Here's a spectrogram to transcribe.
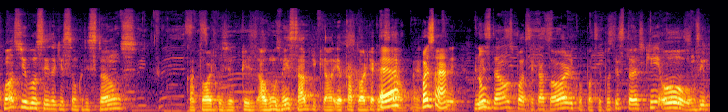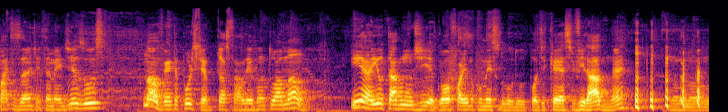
Quantos de vocês aqui são cristãos, católicos? Porque alguns nem sabem que é católico é cristão. né? pois é. Falei, Não- Cristãos pode ser católico, pode ser protestante, quem, ou um simpatizante também de Jesus. 90% da sala levantou a mão. E aí eu tava num dia, igual eu falei no começo do, do podcast, virado, né? No, no- no-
